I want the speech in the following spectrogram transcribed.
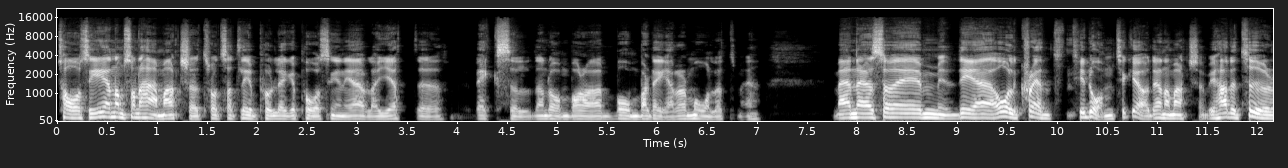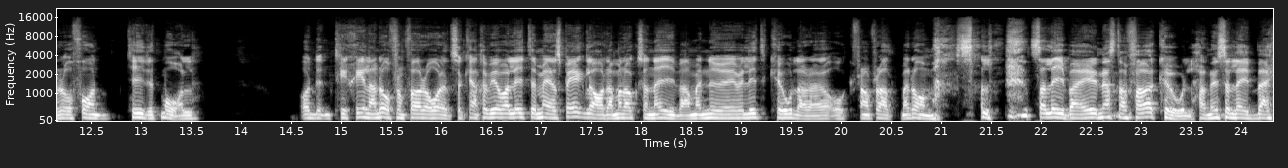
ta oss igenom sådana här matcher trots att Liverpool lägger på sin jävla jätteväxel där de bara bombarderar målet med, Men alltså, eh, det är all cred till dem tycker jag, denna matchen. Vi hade tur att få ett tidigt mål. Och till skillnad då från förra året så kanske vi var lite mer spelglada men också naiva. Men nu är vi lite coolare och framförallt med dem. Sal- Saliba är ju nästan för cool. Han är så laid back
